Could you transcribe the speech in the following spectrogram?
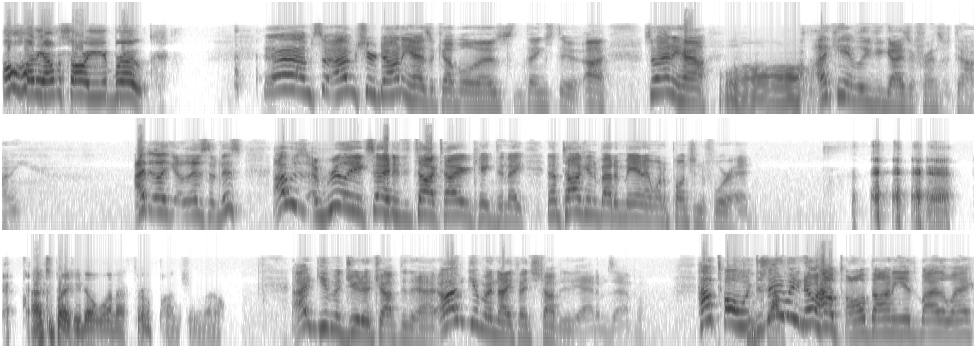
Oh, honey, I'm sorry it broke. Yeah, I'm so, I'm sure Donnie has a couple of those things too. Uh, so anyhow, Aww. I can't believe you guys are friends with Donnie. I like listen. This I was really excited to talk Tiger King tonight, and I'm talking about a man I want to punch in the forehead. I'm surprised you don't want to throw punch him though. I'd give him a judo chop to the. head. I'd give him a knife edge chop to the Adam's apple. How tall? Does chop. anybody know how tall Donnie is? By the way,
